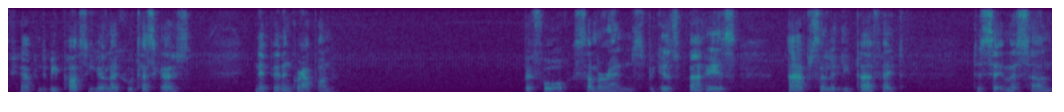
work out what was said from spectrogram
if you happen to be passing your local Tesco's, nip in and grab one before summer ends because that is absolutely perfect to sit in the sun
